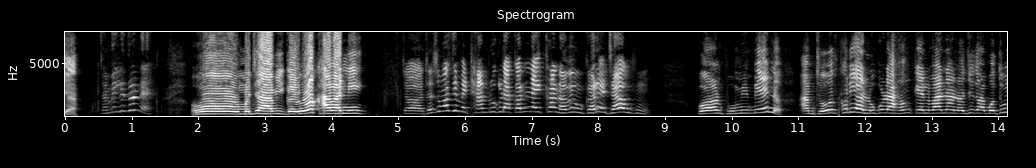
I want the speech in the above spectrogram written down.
યા જમી લીધું ને? ઓ મજા આવી ગઈ હો ખાવાની. જસુમાસી મેં ઠામ રૂગડા કરી નાખ્યા ને હવે હું ઘરે જાઉં હું. પણ ભૂમિબેન આમ જો જ ખરી આ લુગડા હંકેલવાના ને હજી તો આ બધું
